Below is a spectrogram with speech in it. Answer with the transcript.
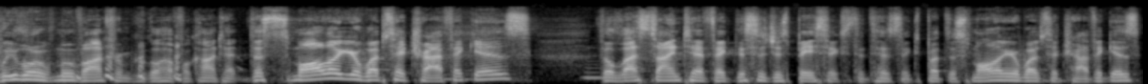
we will move on from Google Helpful Content. The smaller your website traffic is, the less scientific, this is just basic statistics, but the smaller your website traffic is,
